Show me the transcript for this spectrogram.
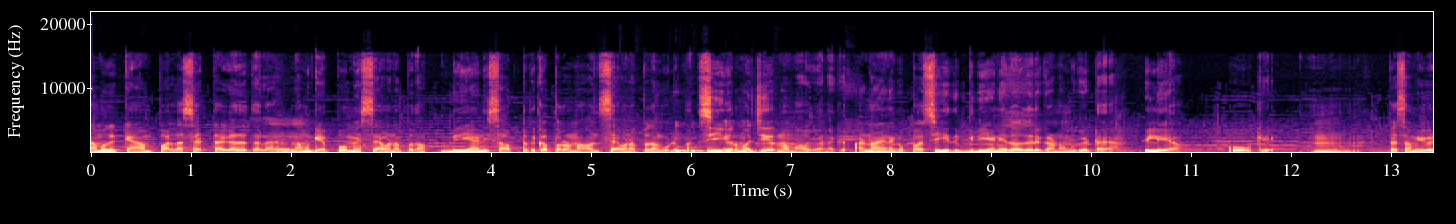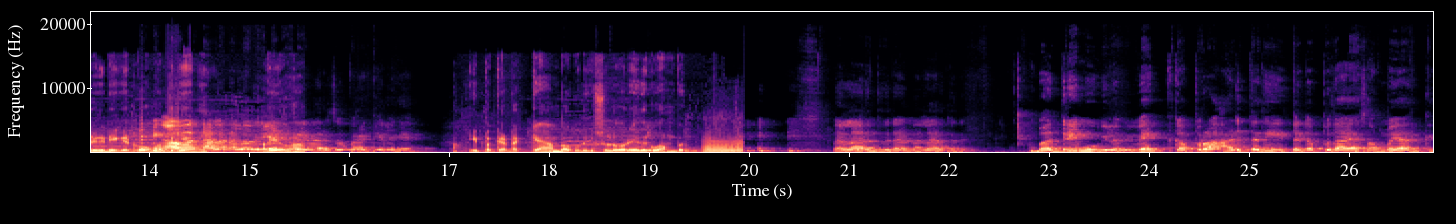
நமக்கு கேம்பெல்லாம் செட் ஆகாது தல. நமக்கு எப்போவுமே செவனப்பு தான். பிரியாணி சாப்பிட்டதுக்கப்புறம் நான் வந்து செவனப்பு தான் குடிப்பேன். சீக்கிரமாக ஜீரணம் ஆகும் எனக்கு. அண்ணா எனக்கு பசிக்குது. பிரியாணி ஏதாவது இருக்காண்ணா உங்ககிட்ட இல்லையா? ஓகே ம். பேசாமல் இவர்கிட்டயே கேட்டுருவோமா. ஐயோ இப்போ கேட்டால் கேம்பா குடிக்க சொல்லுவார். எதுக்கு வம்பு? நல்லா இருந்ததுடா நல்லா இருந்தது. பத்ரி மூவில விவேக் அப்புறம் அடுத்தது இந்த டப்பு தான் செம்மையா இருக்கு.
